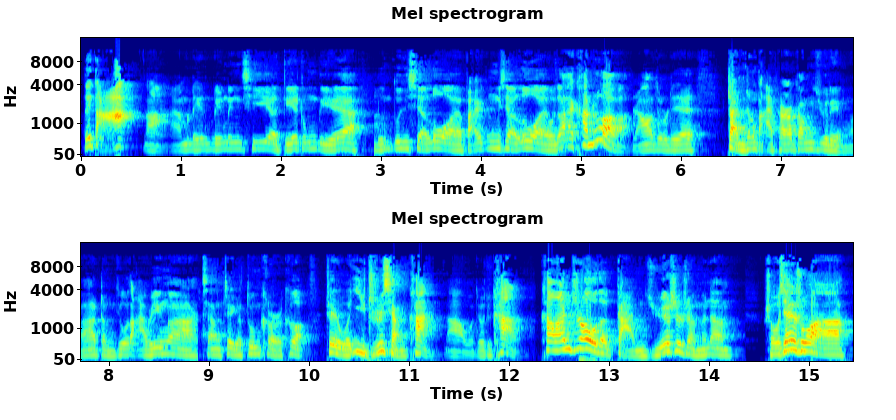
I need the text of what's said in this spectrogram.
得打啊！M 零零零七啊，谍中谍，伦敦陷落呀，白宫陷落呀，我就爱看这个。然后就是这些战争大片，钢锯岭啊，拯救大兵啊，像这个敦刻尔克，这是我一直想看啊，我就去看了。看完之后的感觉是什么呢？首先说啊，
